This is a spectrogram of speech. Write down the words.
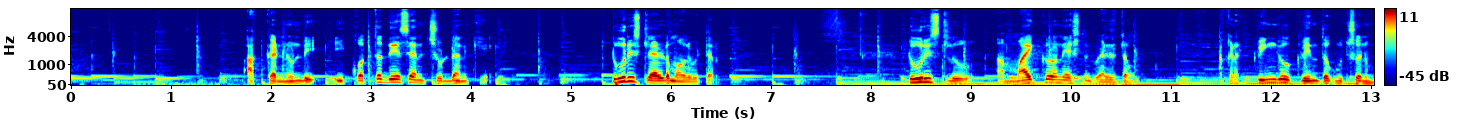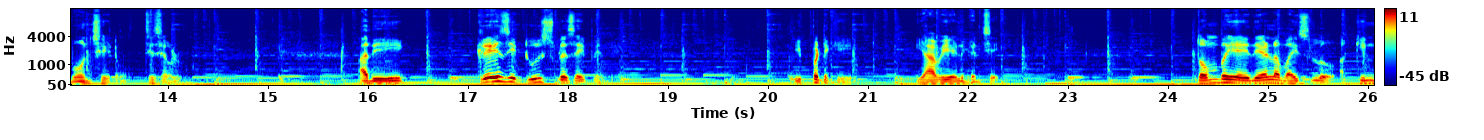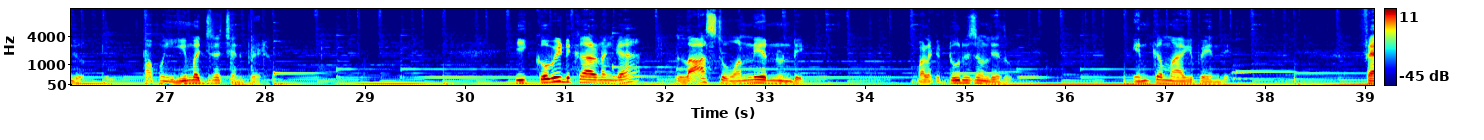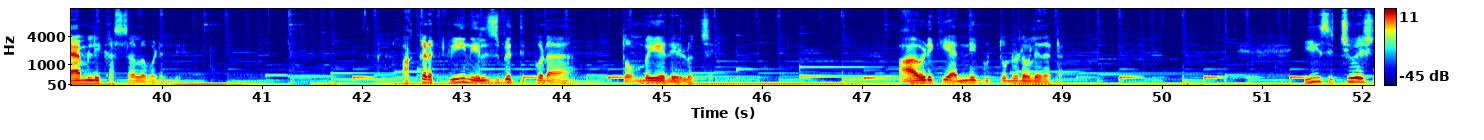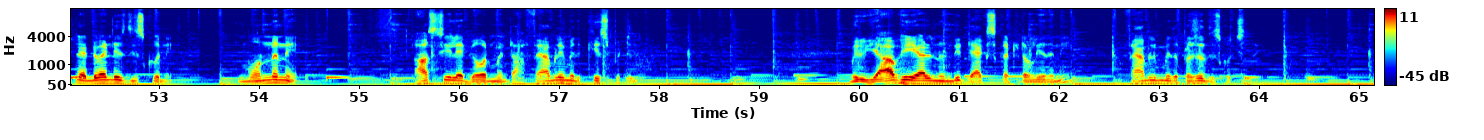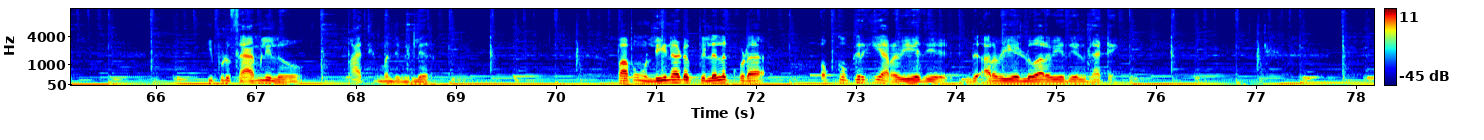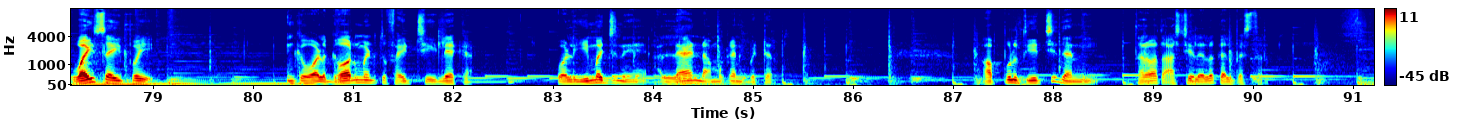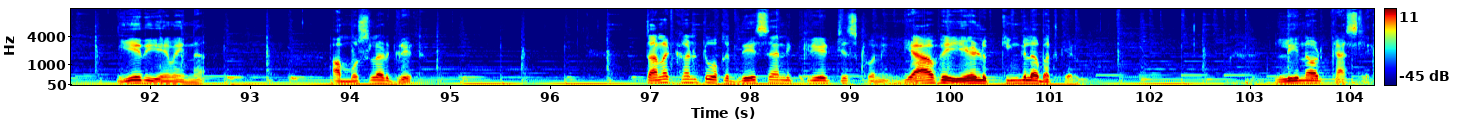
అక్కడి నుండి ఈ కొత్త దేశాన్ని చూడడానికి టూరిస్టులు వెళ్ళడం మొదలుపెట్టారు. టూరిస్టులు ఆ మైక్రోనేషన్కి వెళ్ళటం అక్కడ క్వింగు క్విన్తో కూర్చొని బోన్ చేయటం చేసేవాళ్ళు. అది క్రేజీ టూరిస్ట్ ప్లేస్ అయిపోయింది. ఇప్పటికీ యాభై ఏళ్ళు గడిచాయి. తొంభై ఐదేళ్ళ వయసులో ఆ కింగ్ పాపం ఈ మధ్యన చనిపోయాడు. ఈ కోవిడ్ కారణంగా లాస్ట్ వన్ ఇయర్ నుండి వాళ్ళకి టూరిజం లేదు. ఇన్కమ్ ఆగిపోయింది. ఫ్యామిలీ కష్టాల్లో పడింది. అక్కడ క్వీన్ ఎలిజబెత్ కూడా తొంభై ఐదేళ్ళు వచ్చాయి. ఆవిడికి అన్నీ గుర్తుండడం లేదట. ఈ సిచ్యువేషన్ అడ్వాంటేజ్ తీసుకొని మొన్ననే ఆస్ట్రేలియా గవర్నమెంట్ ఆ ఫ్యామిలీ మీద కేసు పెట్టింది. మీరు యాభై ఏళ్ళ నుండి ట్యాక్స్ కట్టడం లేదని ఫ్యామిలీ మీద ప్రెషర్ తీసుకొచ్చింది. ఇప్పుడు ఫ్యామిలీలో పాతిక మంది మిగిలారు. పాపం లీనాడు పిల్లలకు కూడా ఒక్కొక్కరికి అరవై ఐదు అరవై ఏళ్ళు అరవై ఐదు ఏళ్ళు దాటాయి. వయసు అయిపోయి ఇంకా వాళ్ళు గవర్నమెంట్తో ఫైట్ చేయలేక వాళ్ళు ఈ మధ్యనే ఆ ల్యాండ్ అమ్మకానికి పెట్టారు. అప్పులు తీర్చి దాన్ని తర్వాత ఆస్ట్రేలియాలో కలిపేస్తారు. ఏది ఏమైనా ఆ ముసలాడు గ్రేట్. తనకంటూ ఒక దేశాన్ని క్రియేట్ చేసుకొని యాభై ఏళ్ళు కింగ్లా బతికాడు. లీనార్డ్ కాస్లే.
